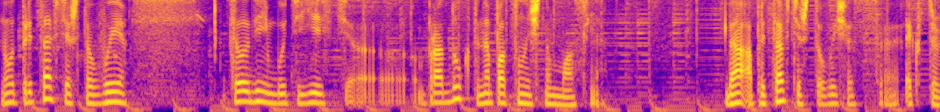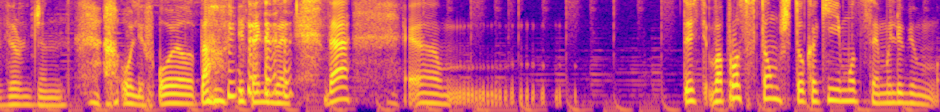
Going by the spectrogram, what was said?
но вот представьте, что вы целый день будете есть э, продукты на подсолнечном масле да, а представьте, что вы сейчас extra virgin olive oil там и так далее, да. То есть вопрос в том, что какие эмоции мы любим,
